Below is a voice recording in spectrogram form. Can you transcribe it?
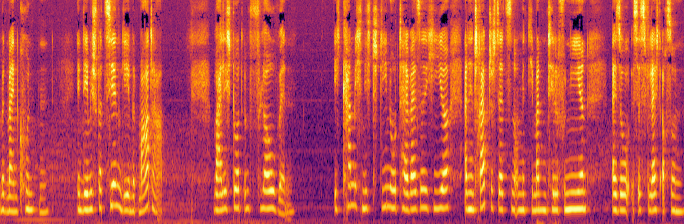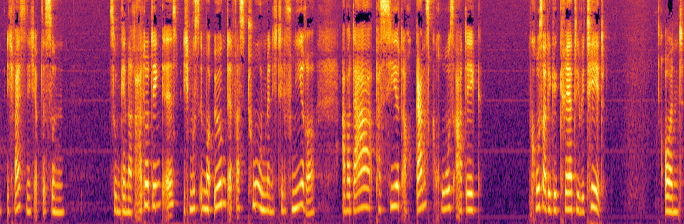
mit meinen Kunden, indem ich spazieren gehe mit Martha, weil ich dort im Flow bin. Ich kann mich nicht Stino teilweise hier an den Schreibtisch setzen und mit jemandem telefonieren. Also es ist vielleicht auch so ein, ich weiß nicht, ob das so ein so ein Generator-Ding ist. Ich muss immer irgendetwas tun, wenn ich telefoniere. Aber da passiert auch ganz großartig, großartige Kreativität. Und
